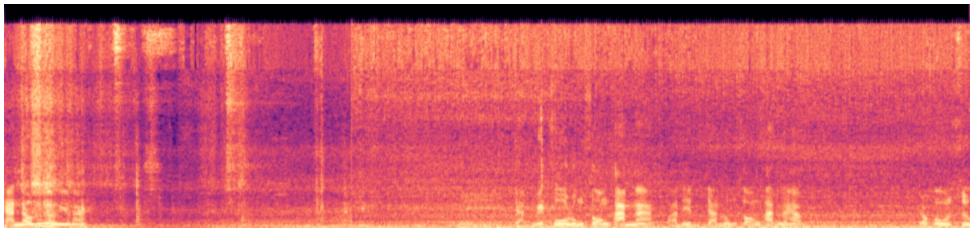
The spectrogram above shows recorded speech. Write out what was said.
ฉันเอาเรื่องอยู่นะนี่จัด แมคโครลงสองคันนะป้าเด่นจัดลงสองคันนะครับเจ้าของสุ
